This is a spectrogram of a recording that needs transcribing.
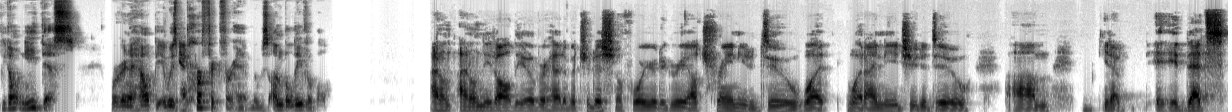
we don't need this. We're going to help you. It was yeah. perfect for him. It was unbelievable. I don't I don't need all the overhead of a traditional four year degree. I'll train you to do what what I need you to do. Um, you know, it, it, that's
